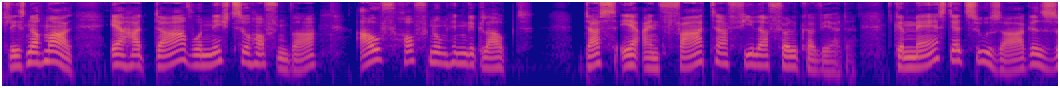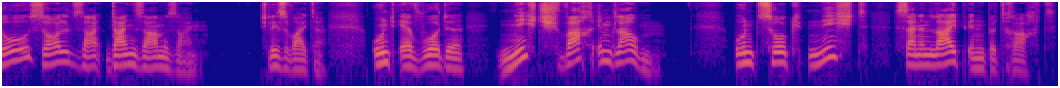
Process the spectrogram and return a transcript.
Ich lese nochmal. Er hat da, wo nicht zu hoffen war, auf Hoffnung hin geglaubt, dass er ein Vater vieler Völker werde. Gemäß der Zusage, so soll dein Same sein. Ich lese weiter. Und er wurde nicht schwach im Glauben und zog nicht seinen Leib in Betracht,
